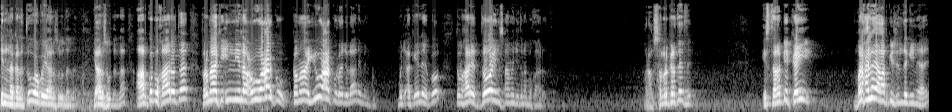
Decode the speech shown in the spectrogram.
ان نقل تو کو یا رسول اللہ، یا رسول اللہ، آپ کو بخار ہوتا ہے؟ فرمایا کہ انی کو کما یو آکو رجولان من کو مجھے اکیلے کو تمہارے دو انسانوں جتنا بخار ہوتا ہے۔ اور آپ صبر کرتے تھے۔ اس طرح کے کئی مرحلے آپ کی زندگی میں آئے۔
